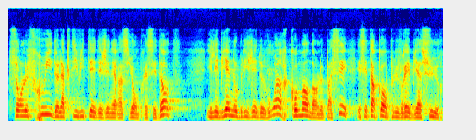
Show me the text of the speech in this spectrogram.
sont le fruit de l'activité des générations précédentes, il est bien obligé de voir comment dans le passé, et c'est encore plus vrai bien sûr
